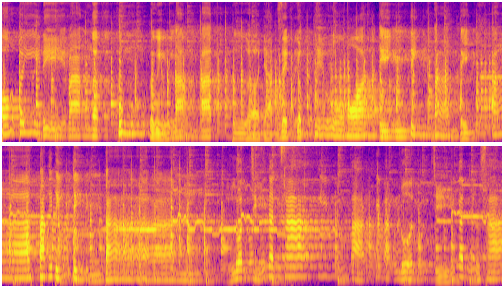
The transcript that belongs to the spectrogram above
có cây đi vàng khung cười làm bạc. Thừa nhạc dệt gấm theo hoa tình tình tan tình. À tăng cái tình tình tan luôn chỉ ngân xa, kim vàng kim vàng luôn chỉ ngân xa.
